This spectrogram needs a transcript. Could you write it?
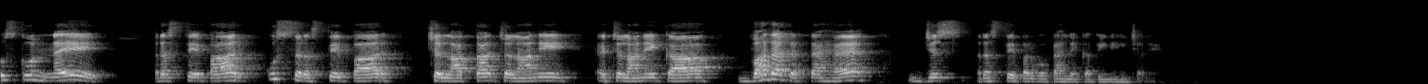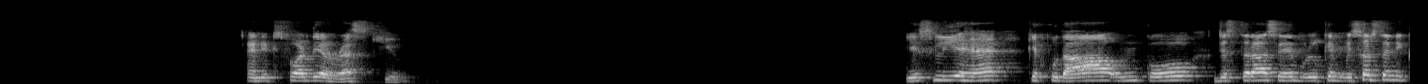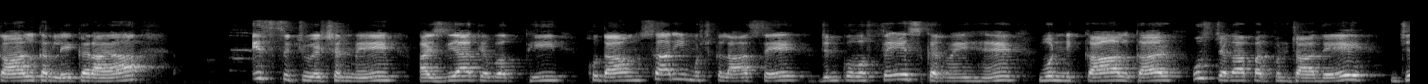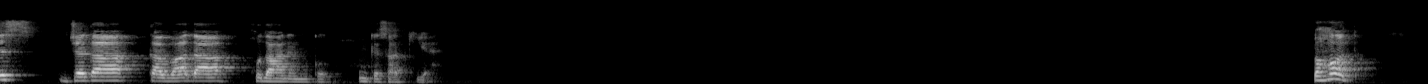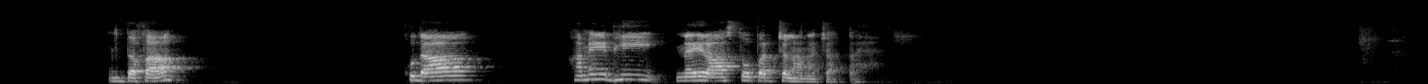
उसको नए रस्ते पर, उस रस्ते पर चलाता, चलाने चलाने का वादा करता है। जिस रस्ते पर वो पहले कभी नहीं चले। And it's for their rescue इसलिए है कि खुदा उनको जिस तरह से मुल्क मिस्र से निकाल कर लेकर आया, इस सिचुएशन में अजिया के वक्त भी खुदा उन सारी मुश्किल से जिनको वो फेस कर रहे हैं, वो निकाल कर उस जगह पर पहुँचा दे, जिस जगह का वादा खुदा ने उनको, उनके साथ किया है। बहुत दफ़ा खुदा हमें भी नए रास्तों पर चलाना चाहता है।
